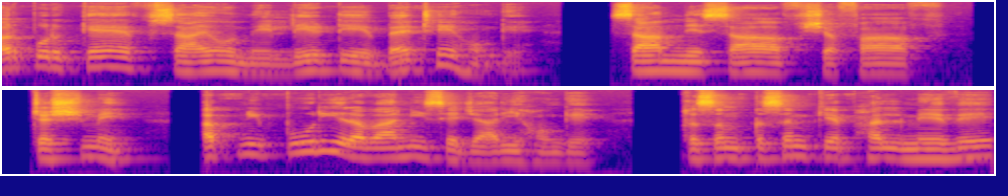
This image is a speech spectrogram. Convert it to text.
اور پرکیف سایوں میں لیٹے بیٹھے ہوں گے۔ سامنے صاف شفاف چشمے اپنی پوری روانی سے جاری ہوں گے۔ قسم قسم کے پھل، میوے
